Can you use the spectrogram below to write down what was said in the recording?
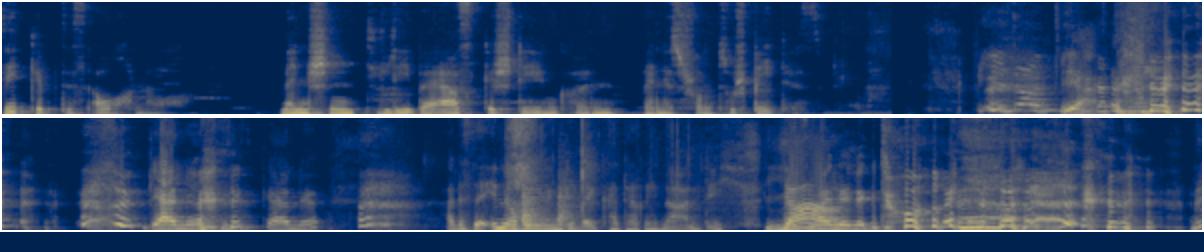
die gibt es auch noch. Menschen, die Liebe erst gestehen können, wenn es schon zu spät ist. Vielen Dank. Ja. gerne, gerne. Hat es Erinnerungen geweckt, Katharina, an dich? Ja. Als meine Lektorin. Nee,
